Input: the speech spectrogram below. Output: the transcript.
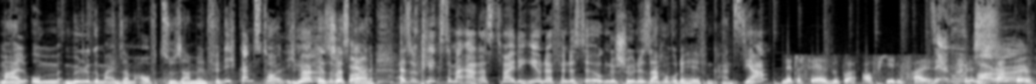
mal, um Müll gemeinsam aufzusammeln. Finde ich ganz toll. Ich mag Ja, ja sowas super. gerne. Also klickst du mal rs2.de und da findest du irgendeine schöne Sache, wo du helfen kannst, ja? Ne, das wäre ja super, auf jeden Fall. Sehr gut. Danke.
